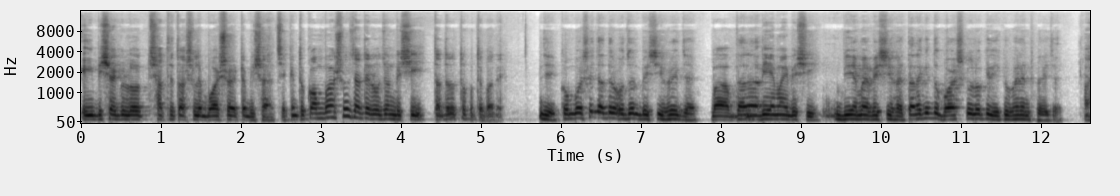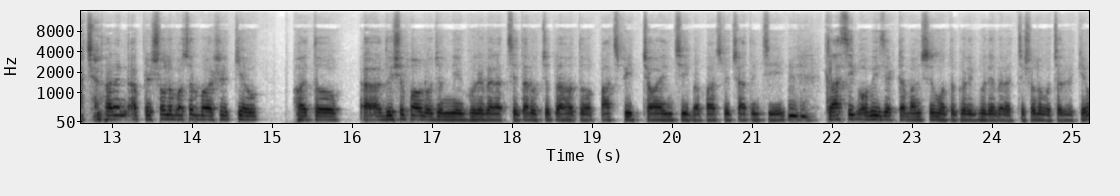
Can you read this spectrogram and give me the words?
এই বিষয়গুলোর সাথে তো আসলে বয়সের একটা বিষয় আছে। কিন্তু কম বয়সেও যাদের ওজন বেশি তাদেরও তো হতে পারে। জি কম বয়সে যাদের ওজন বেশি হয়ে যায় বা তারা- বিএমআই বেশি। বিএমআই বেশি হয় তারা কিন্তু বয়স্ক লোকের ইকুইভ্যালেন্ট হয়ে যায়। আচ্ছা। ধরেন আপনি ষোলো বছর বয়সের কেউ হয়তো দুইশো পাউন্ড ওজন নিয়ে ঘুরে বেড়াচ্ছে। তার উচ্চতা হতো পাঁচ ফিট ছয় ইঞ্চি বা পাঁচ ফিট সাত ইঞ্চি। ক্লাসিক অবিজ একটা মানুষের মতো করে ঘুরে বেড়াচ্ছে ষোলো বছরের কেউ।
